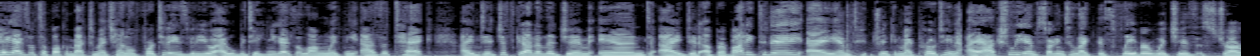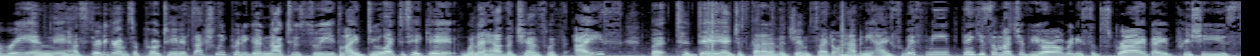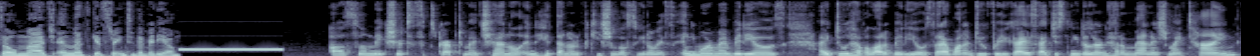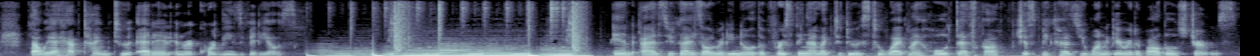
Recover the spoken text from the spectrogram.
Hey guys, what's up? Welcome back to my channel. For today's video, I will be taking you guys along with me as a tech. I did just get out of the gym and I did upper body today. I am drinking my protein. I actually am starting to like this flavor, which is strawberry and it has 30 grams of protein. It's actually pretty good, not too sweet. Um, I do like to take it when I have the chance with ice, but today I just got out of the gym, so I don't have any ice with me. Thank you so much if you are already subscribed. I appreciate you so much and let's get straight into the video. Also, make sure to subscribe to my channel and hit that notification bell so you don't miss any more of my videos. I do have a lot of videos that I want to do for you guys. I just need to learn how to manage my time. That way I have time to edit and record these videos. And as you guys already know, the first thing I like to do is to wipe my whole desk off just because you want to get rid of all those germs.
